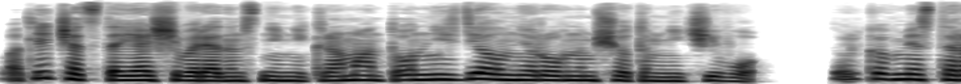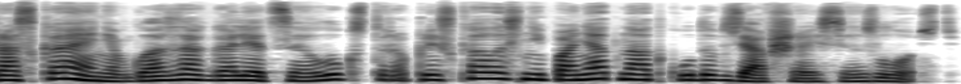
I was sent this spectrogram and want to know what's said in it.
В отличие от стоящего рядом с ним некроманта, он не сделал мне ровным счетом ничего. Только вместо раскаяния в глазах Галеция Лукстера плескалась непонятно откуда взявшаяся злость.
